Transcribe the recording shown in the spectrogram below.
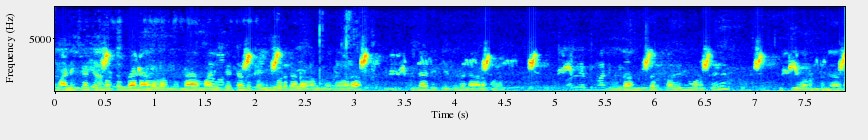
மணிக்கட்டு மட்டும்தான் நகலம் என்ன மணிக்கட்டு அந்த கை மட்டும் தான் நகலம் தவிர பின்னாடி எதுவுமே நகலக்கூடாது இதுதான் இந்த பகுதி உனக்கு சுற்றி வரதுக்காக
